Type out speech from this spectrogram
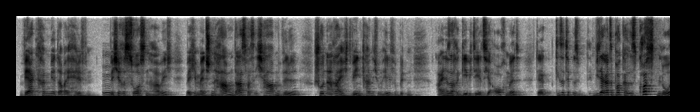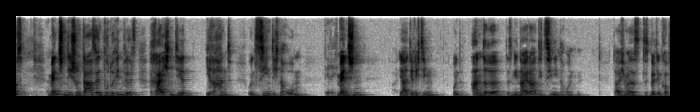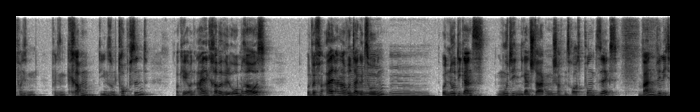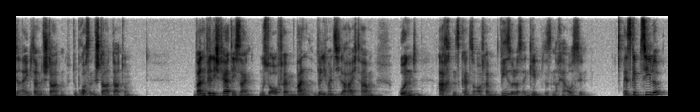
wer kann mir dabei helfen? Mhm. Welche Ressourcen habe ich? Welche Menschen haben das, was ich haben will, schon erreicht? Wen kann ich um Hilfe bitten? Eine Sache gebe ich dir jetzt hier auch mit. Der, dieser Tipp ist, wie der ganze Podcast ist, kostenlos. Menschen, die schon da sind, wo du hin willst, reichen dir ihre Hand und ziehen dich nach oben. Die Menschen, ja, die richtigen, und andere, das sind die Neider, die ziehen dich nach unten. Da habe ich mal das, das Bild im Kopf von diesen, von diesen Krabben, die in so einem Topf sind Okay, und eine Krabbe will oben raus und wird von allen anderen runtergezogen. Mm, mm. Und nur die ganz mutigen, die ganz starken schaffen es raus. Punkt 6. Wann will ich denn eigentlich damit starten? Du brauchst ein Startdatum. Wann will ich fertig sein? Musst du aufschreiben. Wann will ich mein Ziel erreicht haben? Und achtens kannst du aufschreiben, wie soll das Ergebnis nachher aussehen? Es gibt Ziele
